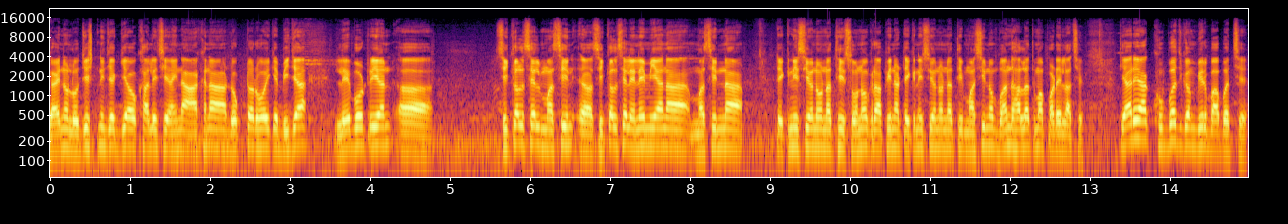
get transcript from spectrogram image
ગાયનોલોજિસ્ટની જગ્યાઓ ખાલી છે. અહીંના આંખના ડૉક્ટર હોય કે બીજા laboratorian sickle cell machine sickle cell એનેમિયાના મશીનના ટેકનિશિયનો નથી, સોનોગ્રાફીના ટેકનિશિયનો નથી, મશીનો બંધ હાલતમાં પડેલા છે. ત્યારે આ ખૂબ જ ગંભીર બાબત છે.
